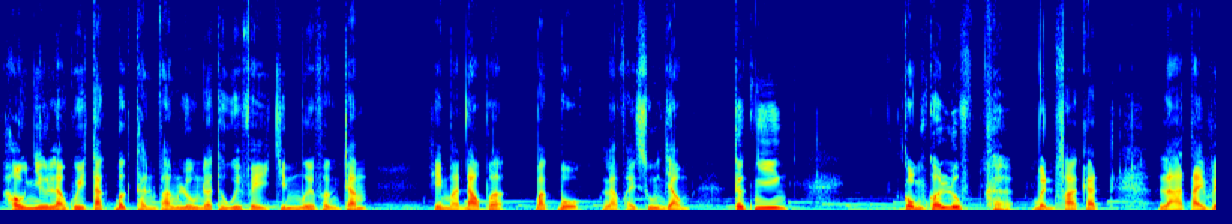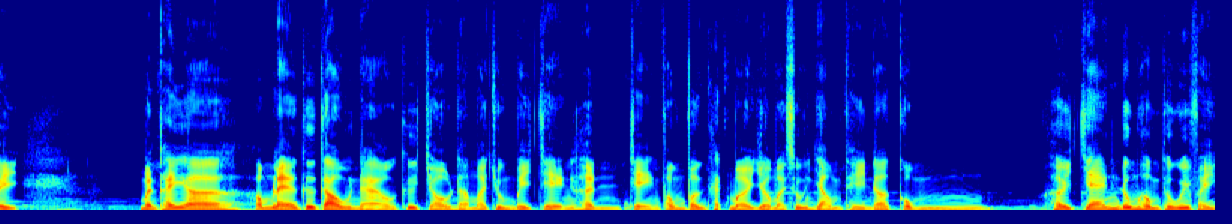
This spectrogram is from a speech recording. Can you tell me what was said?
Hầu như là quy tắc bất thành văn luôn đó thưa quý vị 90% khi mà đọc á bắt buộc là phải xuống giọng. Tất nhiên cũng có lúc mình phá cách là tại vì mình thấy uh, không lẽ cứ câu nào cứ chỗ nào mà chuẩn bị chèn hình chèn phỏng vấn khách mời vô mà xuống giọng thì nó cũng hơi chán đúng không thưa quý vị?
